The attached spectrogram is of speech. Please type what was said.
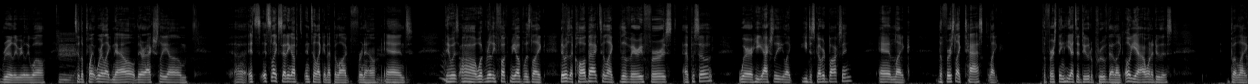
really, really well Hmm. to the point where like now they're actually um, uh, it's it's like setting up into like an epilogue for now and. There was ah, what really fucked me up was like there was a callback to like the very first episode where he actually like he discovered boxing and like the first like task like the first thing he had to do to prove that like oh yeah I want to do this but like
